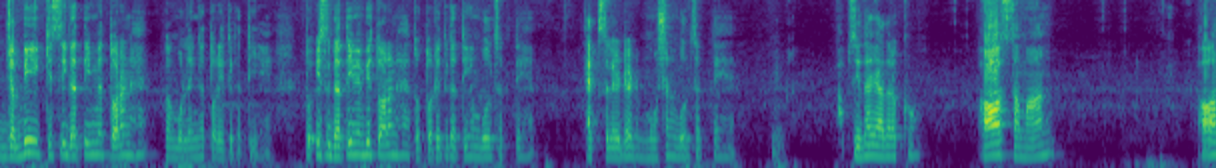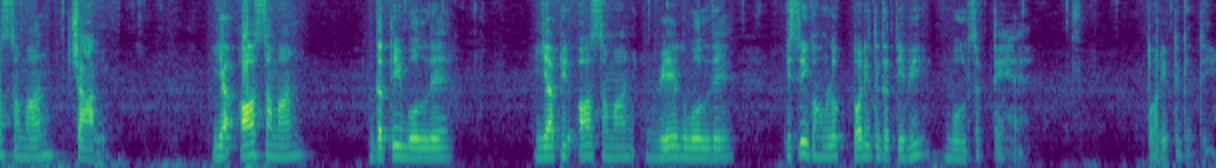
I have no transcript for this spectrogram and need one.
जब भी किसी गति में त्वरण है तो हम बोलेंगे त्वरित गति है। तो इस गति में भी त्वरण है तो त्वरित गति हम बोल सकते हैं एक्सेलेटेड मोशन बोल सकते हैं। आप सीधा याद रखो, असमान असमान चाल। या असमान गति बोल दे, या फिर असमान वेग बोल दे, इसी को हम लोग त्वरित गति भी बोल सकते हैं। त्वरित गति।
